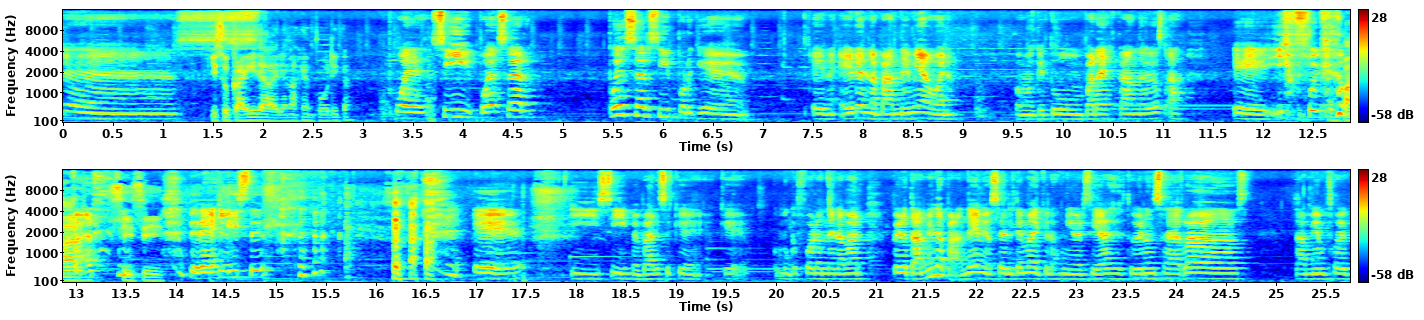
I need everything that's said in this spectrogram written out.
eh, Y su caída de la imagen pública. Puede, sí, puede ser. Puede ser, sí, porque en, él en la pandemia, bueno, como que tuvo un par de escándalos. Ah, eh, y fue que Un par. Sí, sí. de deslices. Eh, y sí, me parece que, que como que fueron de la mano. Pero también la pandemia, o sea, el tema de que las universidades estuvieron cerradas, también fue,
